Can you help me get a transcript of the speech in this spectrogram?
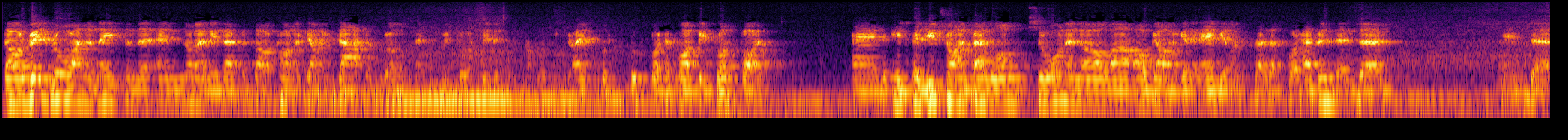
They were red raw underneath, and, the, and not only that, but they were kind of going dark as well. And we thought, gee, this is not looking great. Looks, looks like it might be frostbite. And he said, you try and battle on, Sean, and I'll uh, I'll go and get an ambulance. So that's what happened. And uh, and uh,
